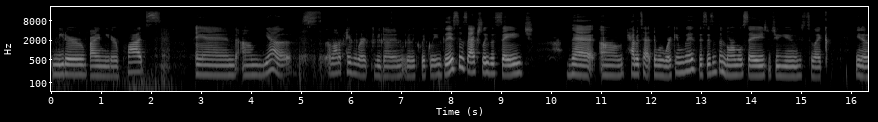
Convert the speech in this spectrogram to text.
meter by meter plots, and um, yeah, a lot of paperwork to be done really quickly. This is actually the sage that um, habitat that we're working with. This isn't the normal sage that you use to like, you know,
